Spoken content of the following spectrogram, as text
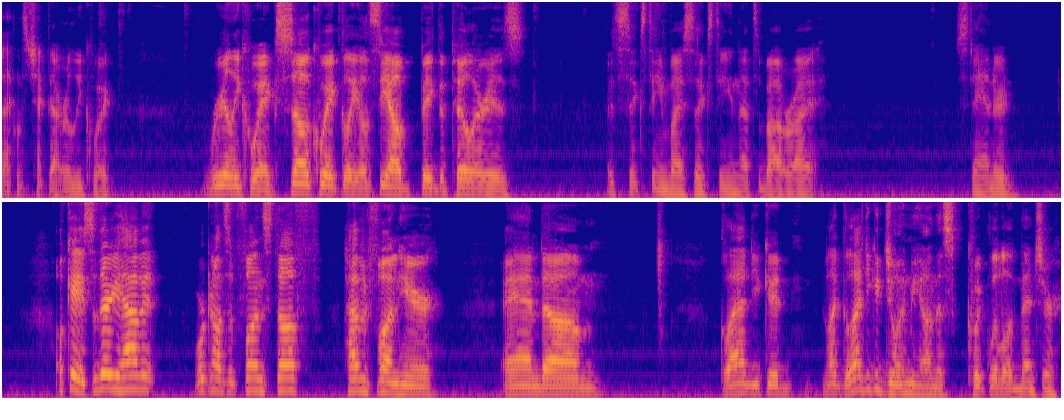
fact, let's check that really quick. Really quick, so quickly. Let's see how big the pillar is. It's 16 by 16. That's about right. Standard. Okay, so there you have it. Working on some fun stuff. Having fun here. And um glad you could like glad you could join me on this quick little adventure.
